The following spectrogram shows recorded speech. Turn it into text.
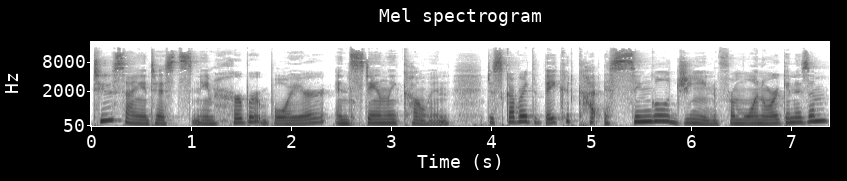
Two scientists named Herbert Boyer and Stanley Cohen discovered that they could cut a single gene from one organism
